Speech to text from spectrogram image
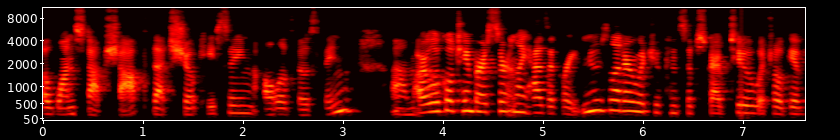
a one stop shop that's showcasing all of those things. Um, our local chamber certainly has a great newsletter which you can subscribe to, which will give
